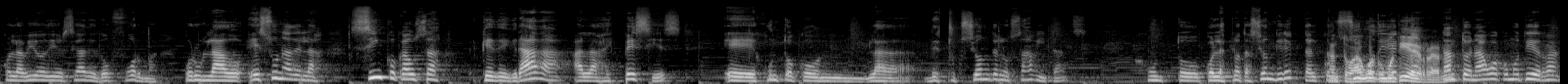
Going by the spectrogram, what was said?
con la biodiversidad de dos formas. Por un lado, es una de las cinco causas que degrada a las especies eh, junto con la destrucción de los hábitats, junto con la explotación directa, el consumo tanto agua como tierra, tanto en agua como tierra,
